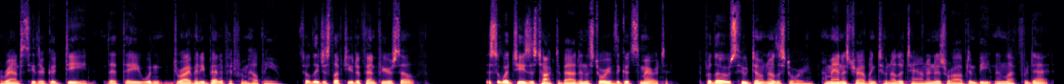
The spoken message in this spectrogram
around to see their good deed, that they wouldn't derive any benefit from helping you, so they just left you to fend for yourself? This is what Jesus talked about in the story of the Good Samaritan. For those who don't know the story, a man is traveling to another town and is robbed and beaten and left for dead.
